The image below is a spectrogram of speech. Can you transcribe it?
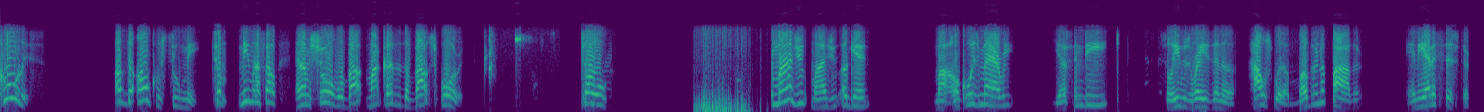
coolest of the uncles to me, to me myself, and I'm sure will vouch, my cousins will vouch for it. So, mind you, mind you, again, my uncle is married, yes indeed. So he was raised in a house with a mother and a father, and he had a sister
